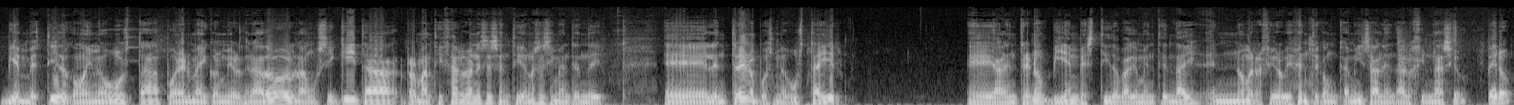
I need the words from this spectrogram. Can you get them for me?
bien vestido como a mí me gusta, ponerme ahí con mi ordenador, una musiquita, romantizarlo en ese sentido. No sé si me entendéis. Eh, el entreno, pues me gusta ir eh, al entreno bien vestido, para que me entendáis. Eh, no me refiero obviamente con camisa al, gimnasio, pero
